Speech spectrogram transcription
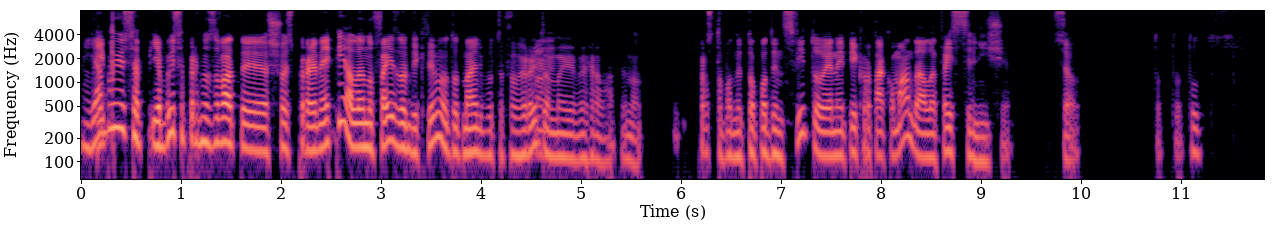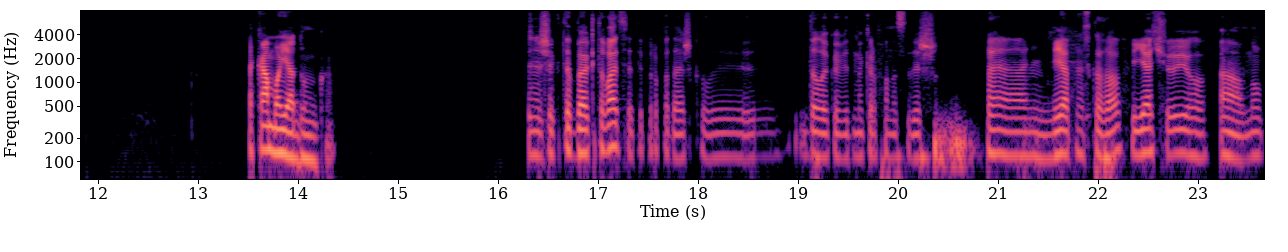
Я І- боюся, я боюся прогнозувати щось про NIP, але ну фейз об'єктивно тут мають бути фаворитами і вигравати. Ну, просто вони топ-1 світу, NIP крута команда, але фейс сильніші. Все. Тобто тут. Така моя думка. Як тебе активація, ти пропадаєш, коли далеко від мікрофона сидиш? Е, я б не сказав, я чую його. А, ну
